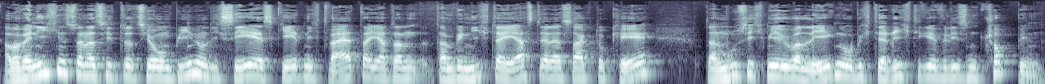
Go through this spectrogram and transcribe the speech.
Aber wenn ich in so einer Situation bin und ich sehe, es geht nicht weiter, ja, dann, dann bin ich der Erste, der sagt, okay, dann muss ich mir überlegen, ob ich der Richtige für diesen Job bin.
